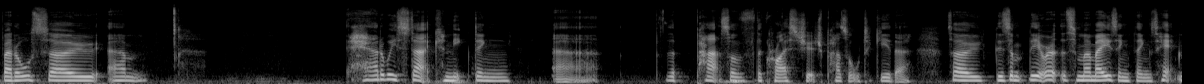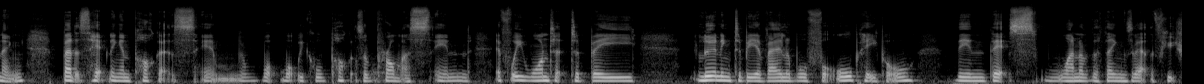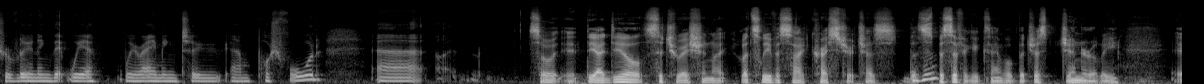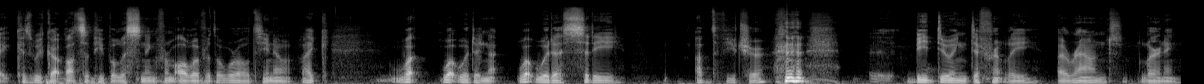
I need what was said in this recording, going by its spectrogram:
but also um, how do we start connecting uh, the parts of the Christchurch puzzle together? So there's a, there are some amazing things happening, but it's happening in pockets and what what we call pockets of promise. And if we want it to be learning to be available for all people, then that's one of the things about the future of learning that we're we're aiming to um, push forward. Uh, So, it, the ideal situation, like, let's leave aside Christchurch as the specific example, but just generally, because we've got lots of people listening from all over the world. You know, like, what what would an what would a city of the future be doing differently around learning?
